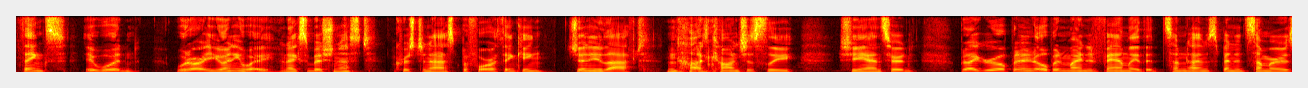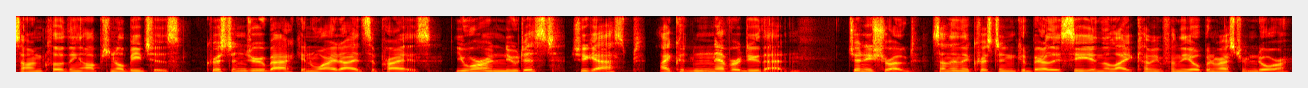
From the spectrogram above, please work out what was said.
Thanks, it would. What are you, anyway? An exhibitionist? Kristen asked before thinking. Jenni laughed. Not consciously, she answered but I grew up in an open minded family that sometimes spent its summers on clothing optional beaches. Kristen drew back in wide eyed surprise. You are a nudist? she gasped. I could never do that. Jenni shrugged, something that Kristen could barely see in the light coming from the open restroom door.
